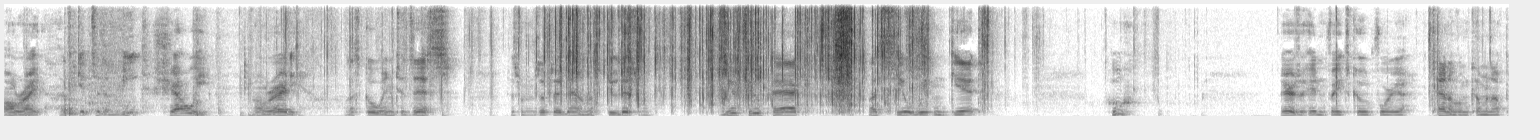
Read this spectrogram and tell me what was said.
Alright, let's get to the meat, shall we? Alrighty, let's go into this. This one's upside down. Let's do this one. Mewtwo pack Let's see what we can get. Whew. There's a Hidden Fates code for you. 10 of them coming up.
